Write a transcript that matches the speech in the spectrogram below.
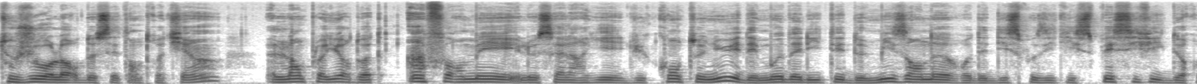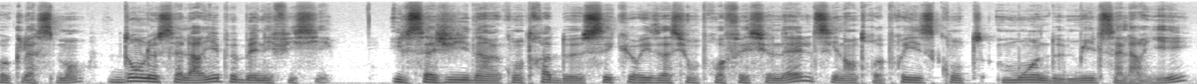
Toujours lors de cet entretien, l'employeur doit informer le salarié du contenu et des modalités de mise en œuvre des dispositifs spécifiques de reclassement dont le salarié peut bénéficier. Il s'agit d'un contrat de sécurisation professionnelle si l'entreprise compte moins de 1000 salariés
